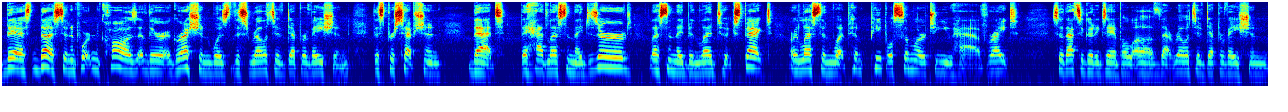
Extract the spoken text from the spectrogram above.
This, thus, an important cause of their aggression was this relative deprivation, this perception that they had less than they deserved, less than they'd been led to expect, or less than what people similar to you have, right? So that's a good example of that relative deprivation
